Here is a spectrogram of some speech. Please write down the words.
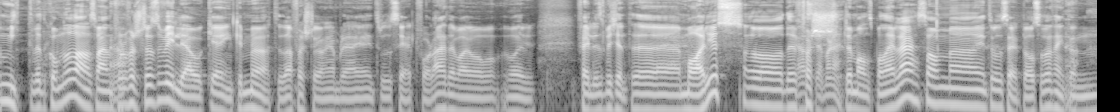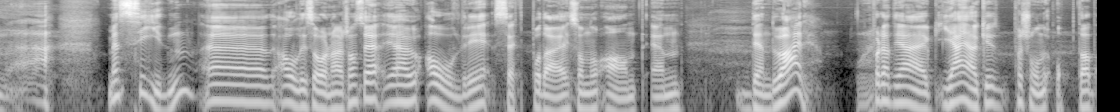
for mitt vedkommende, da, Svein. For det første så ville jeg jo ikke egentlig møte deg første gang jeg ble introdusert for deg. Det var jo vår felles bekjente Marius, og det Ja, første første mannspanelet som uh, introduserte oss. Og jeg tenkte ja. Men siden uh, alle disse årene her, sånn, så jeg, jeg har jo aldri sett på deg som noe annet enn den du er. For at jeg, jeg er jo ikke personlig opptatt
